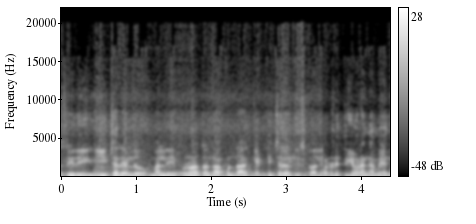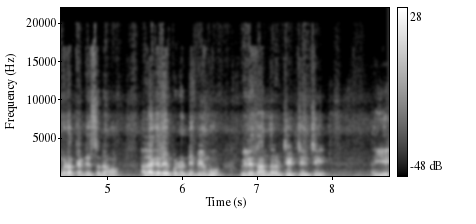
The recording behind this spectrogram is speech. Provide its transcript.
అసలు ఇది ఈ చర్యలు మళ్ళీ పునరావృతం కాకుండా గట్టి చర్యలు తీసుకోవాలి. ఇప్పటి నుండి తీవ్రంగా మేము కూడా ఖండిస్తున్నాము. అలాగే రేపటి నుండి మేము వీలైతే అందరం చర్చించి ఈ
